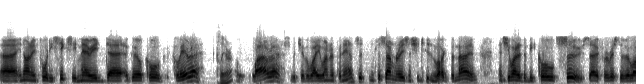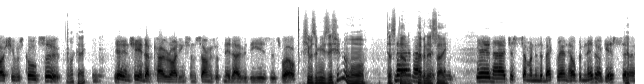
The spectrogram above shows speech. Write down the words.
Uh, in 1946, he married uh, a girl called Clara, Clara? Clara, whichever way you want to pronounce it. And for some reason, she didn't like the name, and she wanted to be called Sue. So for the rest of her life, she was called Sue. Okay. Yeah, and she ended up co-writing some songs with Ned over the years as well. She was a musician or just um, having her say? uh, Yeah, no, just someone in the background helping Ned, I guess. Yep. Uh,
